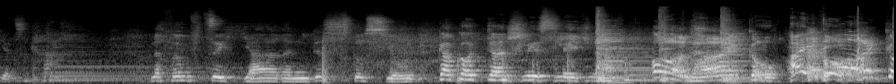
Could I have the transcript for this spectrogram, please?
jetzt Krach. Nach 50 Jahren Diskussion gab Gott dann schließlich nach. Und Heiko, Heiko! Heiko,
